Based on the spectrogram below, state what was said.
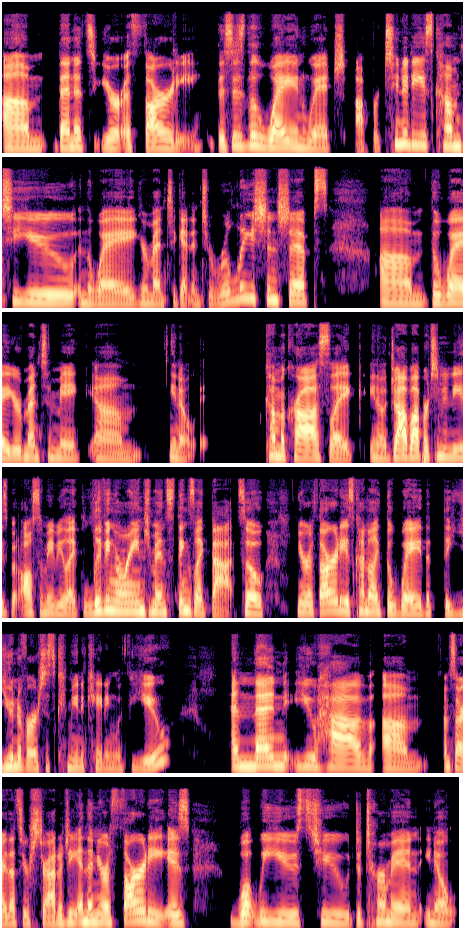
Um, then it's your authority. This is the way in which opportunities come to you, and the way you're meant to get into relationships, um, the way you're meant to make, um, you know, come across like, you know, job opportunities, but also maybe like living arrangements, things like that. So your authority is kind of like the way that the universe is communicating with you. And then you have, um, I'm sorry, that's your strategy. And then your authority is what we use to determine, you know,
